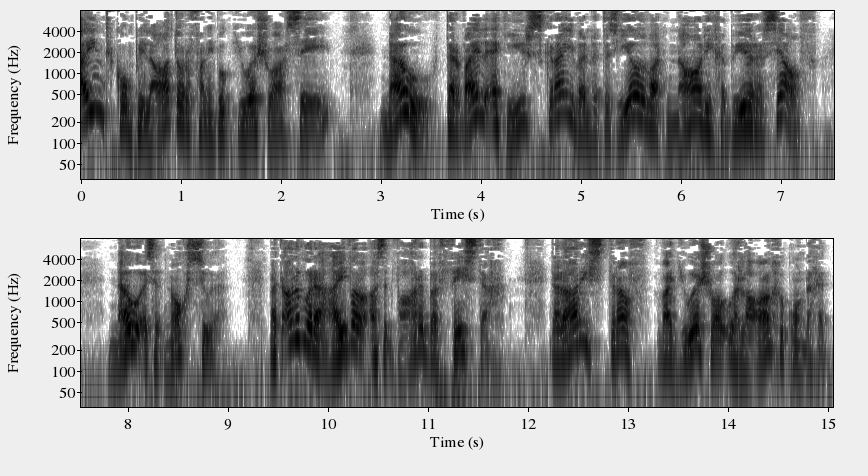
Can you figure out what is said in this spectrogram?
eindkompilator van die boek Joshua sê, nou terwyl ek hier skryf en dit is heel wat na die gebeure self, nou is dit nog so. Met ander woorde, hy wil as dit ware bevestig dat daardie straf wat Joshua oor hulle aangekondig het,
